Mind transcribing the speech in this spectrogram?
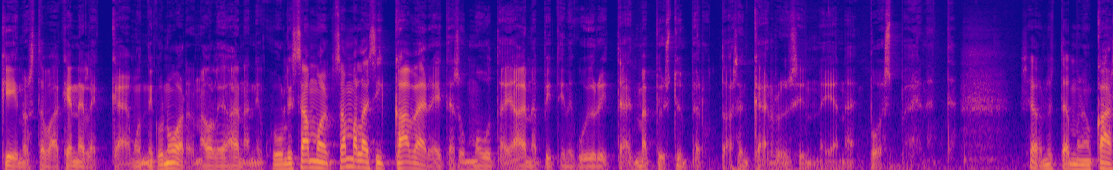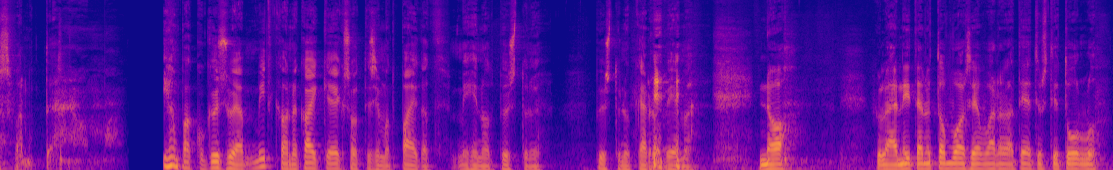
kiinnostavaa kenellekään, mutta niin kuin nuorena oli aina, niin kuin oli samo, samanlaisia kavereita sun muuta ja aina piti niin kuin yrittää, että mä pystyn peruttaa sen kärryn sinne ja näin poispäin, että se on nyt tämmöinen on kasvanut tähän hommaan. Ihan pakko kysyä, mitkä on ne kaikki eksoottisimmat paikat, mihin olet pystynyt, pystynyt kärryn viemään? no, kyllä niitä nyt on vuosien varrella tietysti tullut –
